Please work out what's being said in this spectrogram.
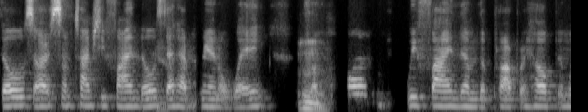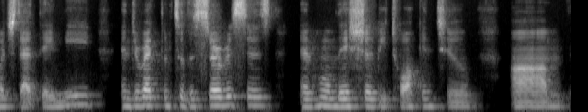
Those are sometimes she find those yeah. that have ran away mm. from home. We find them the proper help in which that they need and direct them to the services and whom they should be talking to, um,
